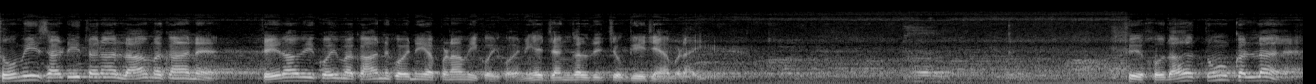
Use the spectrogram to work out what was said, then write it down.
ਤੂੰ ਵੀ ਸਾਡੀ ਤਰ੍ਹਾਂ ਲਾ ਮਕਾਨ ਹੈ, ਤੇਰਾ ਵੀ ਕੋਈ ਮਕਾਨ ਕੋਈ ਨਹੀਂ, ਆਪਣਾ ਵੀ ਕੋਈ ਕੋਈ ਨਹੀਂ, ਇਹ ਜੰਗਲ ਦੀ ਝੁੱਗੀ ਜਿਹਾ ਬਣਾਈ ਹੈ। ਤੇ ਖੁਦਾ, ਤੂੰ ਕੱਲਾ ਹੈ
